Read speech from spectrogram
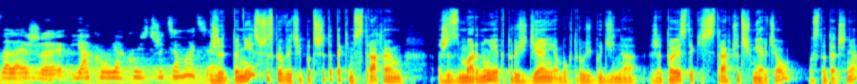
zależy, jaką jakość życia macie. Że to nie jest wszystko, wiecie, podszyte takim strachem, że zmarnuje któryś dzień albo którąś godzinę, że to jest jakiś strach przed śmiercią ostatecznie,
